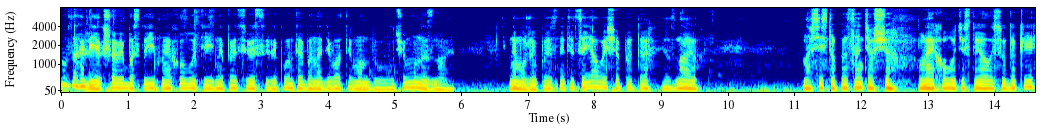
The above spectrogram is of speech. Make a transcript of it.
Ну, взагалі, якщо риба стоїть на ехолоті і не працює силікон, треба надівати мандулу. Чому не знаю. Не можу пояснити це явище, проте я знаю на всі 100%, що на ехолоті стояли судаки,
